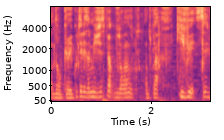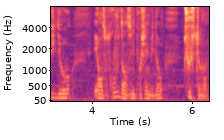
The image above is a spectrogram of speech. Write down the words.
Donc écoutez les amis, j'espère que vous aurez en tout cas kiffé cette vidéo, et on se retrouve dans une prochaine vidéo. Tchuss tout le monde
